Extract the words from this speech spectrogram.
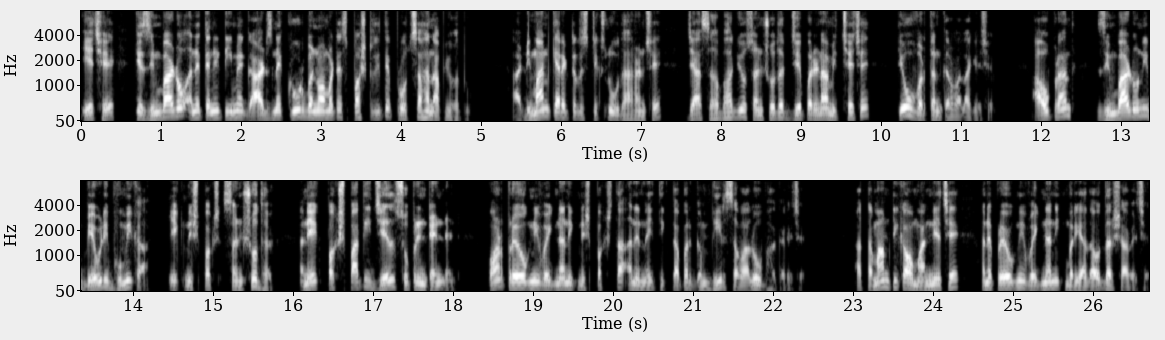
એ છે કે ઝિમ્બાર્ડો અને તેની ટીમે ગાર્ડ્સને ક્રૂર બનવા માટે સ્પષ્ટ રીતે પ્રોત્સાહન આપ્યું હતું. આ ડિમાન્ડ કેરેક્ટરિસ્ટિક્સનું ઉદાહરણ છે જ્યાં સહભાગીઓ સંશોધક જે પરિણામ ઈચ્છે છે, તેવું વર્તન કરવા લાગે છે. આ ઉપરાંત ઝિમ્બાર્ડોની બેવડી ભૂમિકા, એક નિષ્પક્ષ સંશોધક અને એક પક્ષપાતી જેલ સુપરિન્ટેન્ડન્ટ, પણ પ્રયોગની વૈજ્ઞાનિક નિષ્પક્ષતા અને નૈતિકતા પર ગંભીર સવાલો ઊભા કરે છે. આ તમામ ટીકાઓ માન્ય છે અને પ્રયોગની વૈજ્ઞાનિક મર્યાદાઓ દર્શાવે છે.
